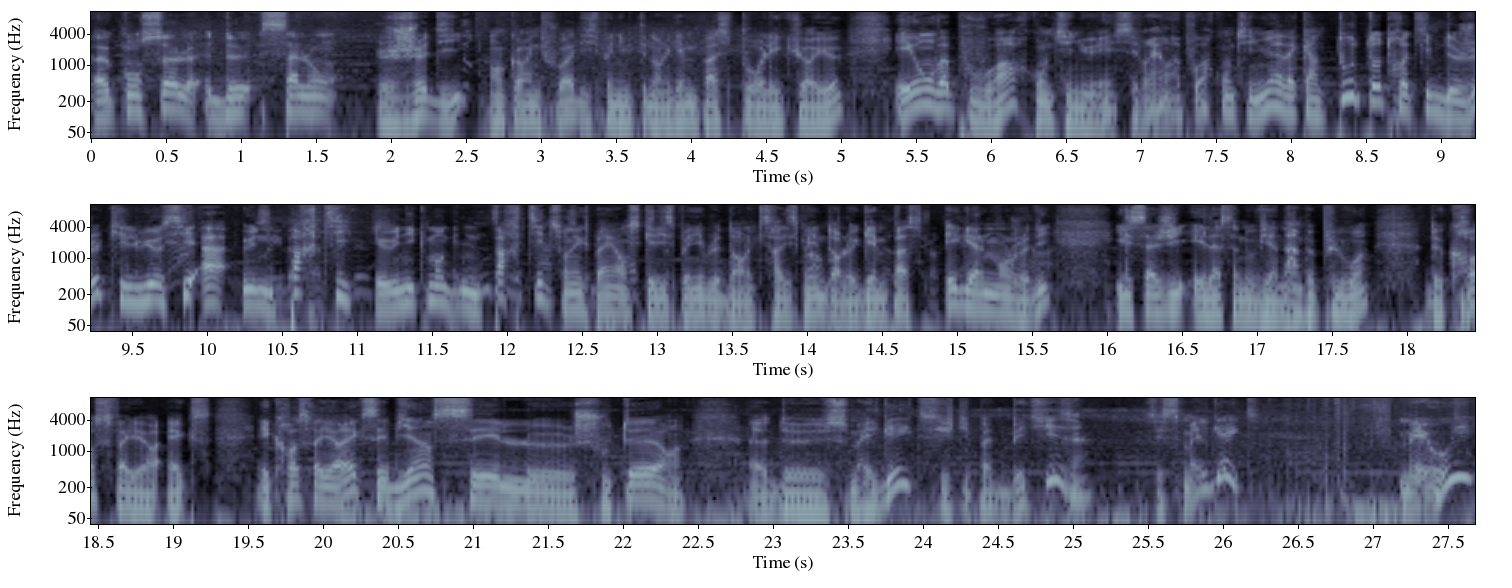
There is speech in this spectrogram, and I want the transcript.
euh, console de salon jeudi, encore une fois, disponibilité dans le Game Pass pour les curieux, et on va pouvoir continuer, c'est vrai, on va pouvoir continuer avec un tout autre type de jeu qui lui aussi a une partie, et uniquement une partie de son expérience qui est disponible dans, qui sera disponible dans le Game Pass également jeudi. Il s'agit, et là ça nous vient d'un peu plus loin, de Crossfire X. Et Crossfire X, eh bien, c'est le shooter euh, de Smilegate, si je dis pas de bêtises. C'est Smilegate. Mais oui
